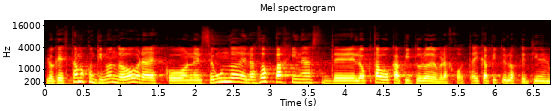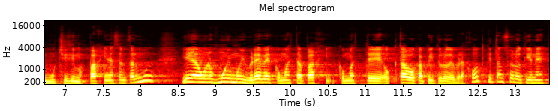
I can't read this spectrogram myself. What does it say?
Lo que estamos continuando ahora es con el segundo de las dos páginas del octavo capítulo de Brajot. Hay capítulos que tienen muchísimas páginas en el Talmud y hay algunos muy muy breves como, esta como este octavo capítulo de Brajot que tan solo tiene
